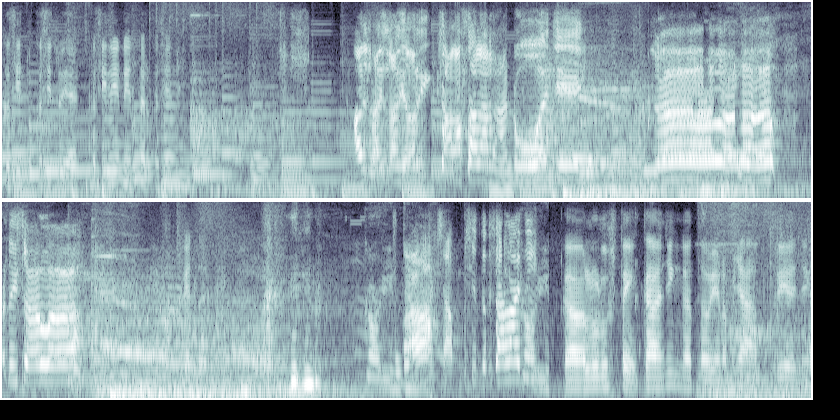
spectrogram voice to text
Ke situ, ke situ ya. Ke sini nih ntar ke sini. lari lari lari lari salah salah aduh anjing Ah, ada yang salah Paket. ah siapa sih tadi salah anjing Kalau lulus TK anjing nggak tahu yang namanya antri anjing.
